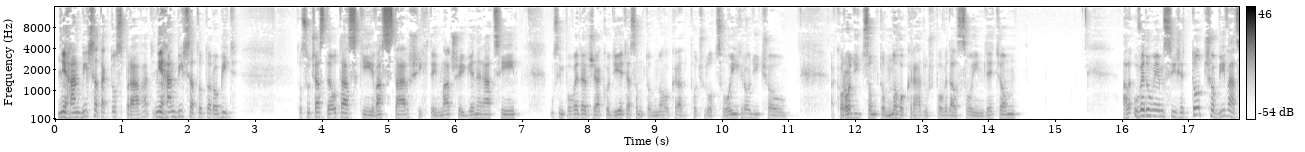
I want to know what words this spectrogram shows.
Nehanbíš sa takto správať? Nehanbíš sa toto robiť? To sú časté otázky vás starších, tej mladšej generácii. Musím povedať, že ako dieťa som to mnohokrát počul od svojich rodičov. Ako rodič som to mnohokrát už povedal svojim deťom. Ale uvedomujem si, že to, čo by vás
